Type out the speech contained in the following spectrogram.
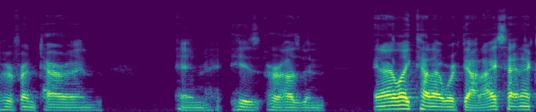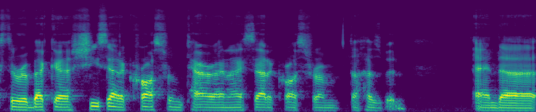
her friend Tara and and his her husband, and I liked how that worked out. I sat next to Rebecca. She sat across from Tara, and I sat across from the husband. And uh,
